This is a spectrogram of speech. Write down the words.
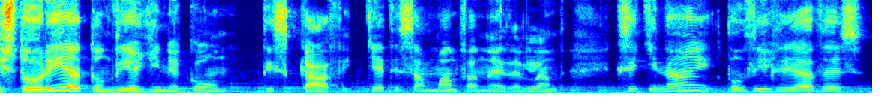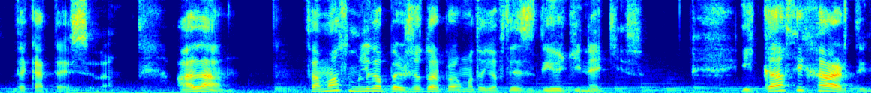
Ιστορία των δύο γυναικών, της Κάθη και της Samantha Netherland, ξεκινάει το 2014. Αλλά θα μάθουμε λίγα περισσότερα πράγματα για αυτές τις δύο γυναίκες. Η Κάθη Χάρτιν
